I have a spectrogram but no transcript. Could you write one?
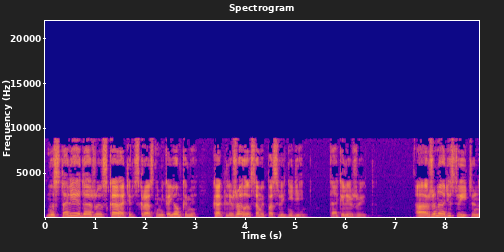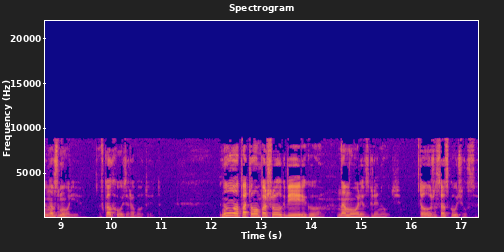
На столе даже скатерть с красными каемками, как лежала в самый последний день, так и лежит. А жена действительно на взморье, в колхозе работает. Ну, а потом пошел к берегу, на море взглянуть. Тоже соскучился.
